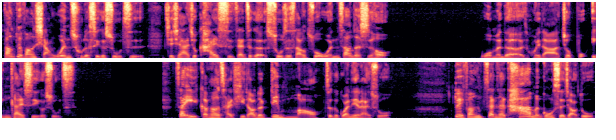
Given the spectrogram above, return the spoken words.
当对方想问出的是一个数字，接下来就开始在这个数字上做文章的时候，我们的回答就不应该是一个数字。再以刚刚才提到的定锚这个观念来说，对方站在他们公司的角度，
